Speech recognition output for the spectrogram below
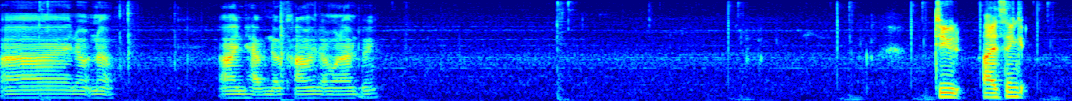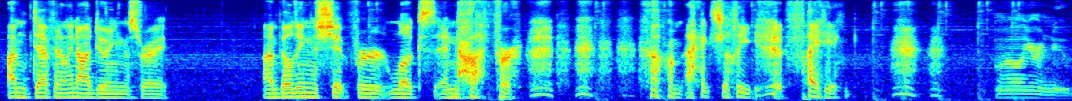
I don't know. I have no comment on what I'm doing. Dude, I think I'm definitely not doing this right. I'm building this ship for looks and not for um, actually fighting. Well, you're a noob.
